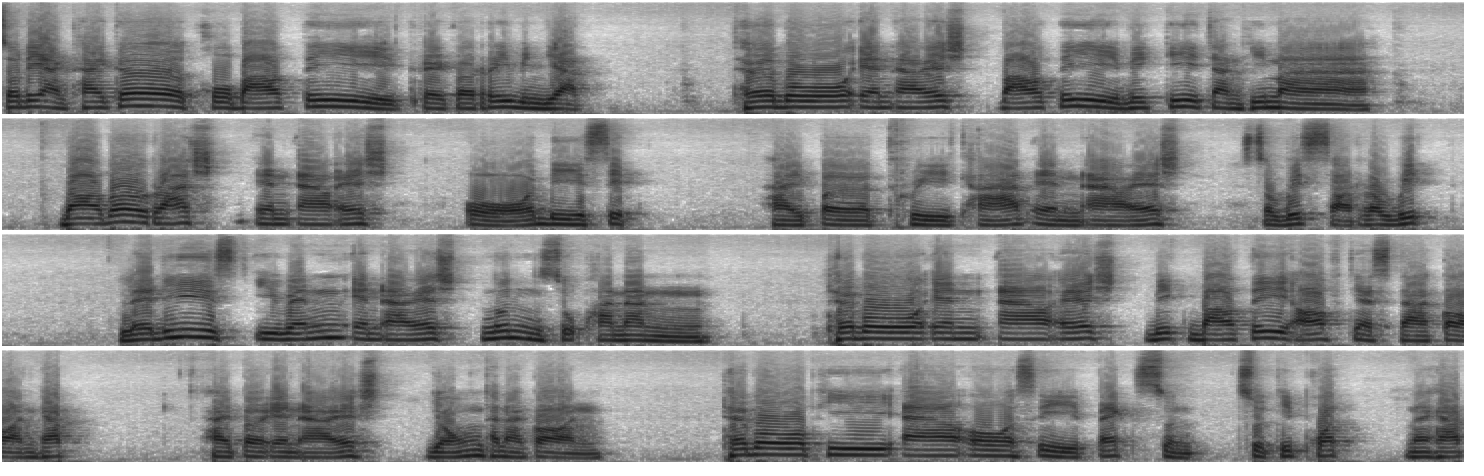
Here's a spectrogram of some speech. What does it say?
Zodiac Tiger Cobalty Gregory วิญญัต Turbo NLH Bounty มิกกี้จันทิมา Bubble Rush NLH โอ D10 Hyper 3 Card NLH สวิตสรวิทย์ Ladies Event NLH นุ่นสุภานันท์ Turbo NLH Big Bounty of เจษดากรครับ Hyper NLH ยงธนากร Turbo PLO4 เป็กสุสุทธิพจน์นะครับ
